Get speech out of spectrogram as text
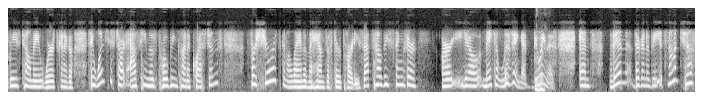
please tell me where it's going to go. See, once you start asking those probing kind of questions, for sure it's going to land in the hands of third parties. That's how these things are are you know make a living at doing right. this. And then they're going to be it's not just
